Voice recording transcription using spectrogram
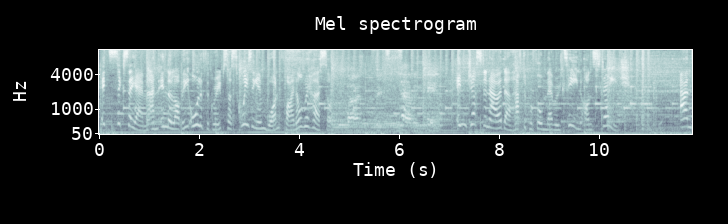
It's 6 a.m. and in the lobby, all of the groups are squeezing in one final rehearsal. In just an hour, they'll have to perform their routine on stage. And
